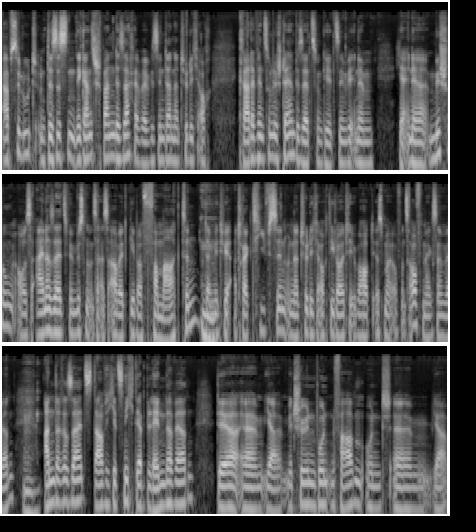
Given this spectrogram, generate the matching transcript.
Absolut. Und das ist eine ganz spannende Sache, weil wir sind dann natürlich auch, gerade wenn es um eine Stellenbesetzung geht, sind wir in einem, ja, in einer Mischung aus einerseits, wir müssen uns als Arbeitgeber vermarkten, mhm. damit wir attraktiv sind und natürlich auch die Leute überhaupt erstmal auf uns aufmerksam werden. Mhm. Andererseits darf ich jetzt nicht der Blender werden, der, ähm, ja, mit schönen bunten Farben und, ähm, ja,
